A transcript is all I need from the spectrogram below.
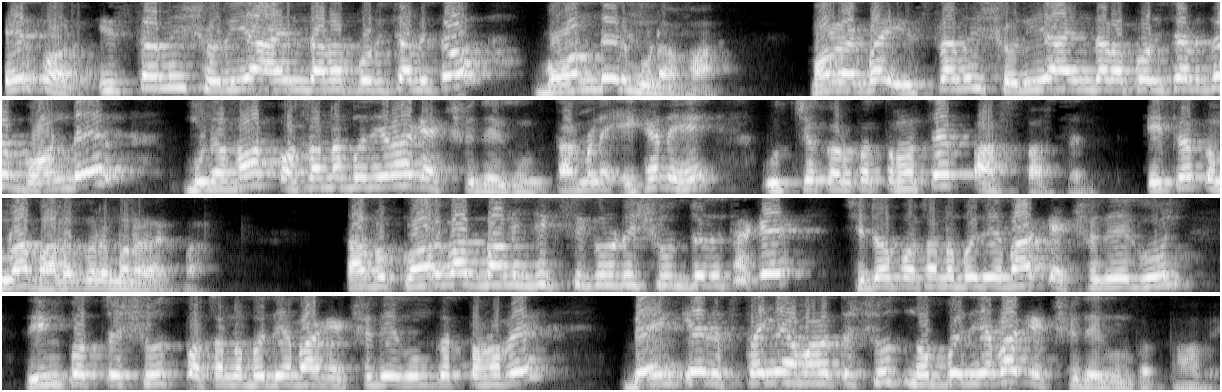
এরপর, ইসলামী শরিয়া আইন দ্বারা পরিচালিত বন্ডের মুনাফা। মনে রাখবা, ইসলামী শরিয়া আইন দ্বারা পরিচালিত বন্ডের মুনাফা পঁচানব্বই ভাগ একশো দিয়ে গুণ। তার মানে এখানে উচ্চ করকর্তন হচ্ছে? পাঁচ পার্সেন্ট এটা তোমরা ভালো করে মনে রাখবা। তারপর করবাদ বাণিজ্যিক সিকিউরিটি সুদ যদি থাকে, সেটাও পঁচানব্বই দিয়ে ভাগ একশো দিয়ে গুণ। ঋণপত্রের সুদ পঁচানব্বই দিয়ে ভাগ একশো দিয়ে গুণ করতে হবে। ব্যাংকের স্থায়ী আমানতের সুদ নব্বই দিয়ে ভাগ একশো দিয়ে গুণ করতে হবে।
